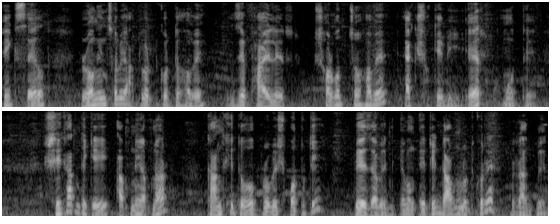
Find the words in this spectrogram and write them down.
পিক্সেল রঙিন ছবি আপলোড করতে হবে যে ফাইলের সর্বোচ্চ হবে একশো কেবি এর মধ্যে। সেখান থেকেই আপনি আপনার কাঙ্ক্ষিত প্রবেশপত্রটি পেয়ে যাবেন এবং এটি ডাউনলোড করে রাখবেন।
